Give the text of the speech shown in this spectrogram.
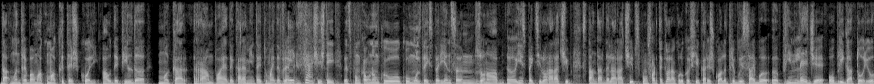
dar mă întrebam acum câte școli au, de pildă, măcar rampa aia de care aminteai tu mai devreme. Exact. Și știi, îți spun ca un om cu, cu multă experiență în zona uh, inspecțiilor Aracib, standardele Aracib spun foarte clar acolo că fiecare școală trebuie să aibă uh, prin lege obligatoriu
